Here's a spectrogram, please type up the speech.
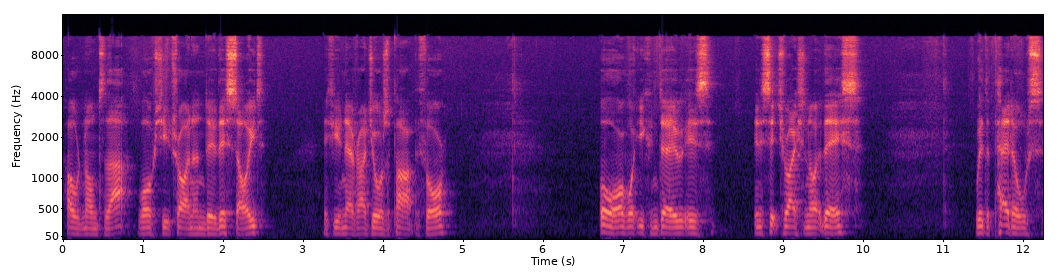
holding on to that whilst you try and undo this side if you've never had yours apart before. Or what you can do is in a situation like this with the pedals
